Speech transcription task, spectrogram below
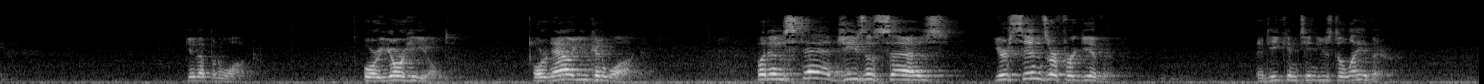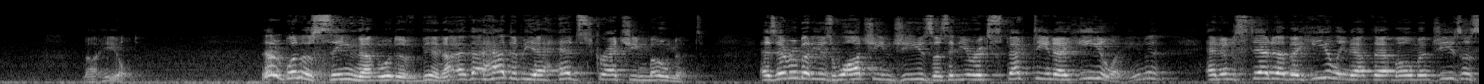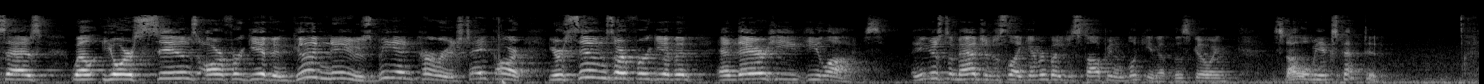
get up and walk? Or you're healed. Or now you can walk. But instead, Jesus says, Your sins are forgiven. And he continues to lay there, not healed. That what a scene that would have been. That had to be a head scratching moment. As everybody is watching Jesus and you're expecting a healing, and instead of a healing at that moment, Jesus says, Well, your sins are forgiven. Good news. Be encouraged. Take heart. Your sins are forgiven. And there he, he lies. And you just imagine just like everybody just stopping and looking at this going, It's not what we expected.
